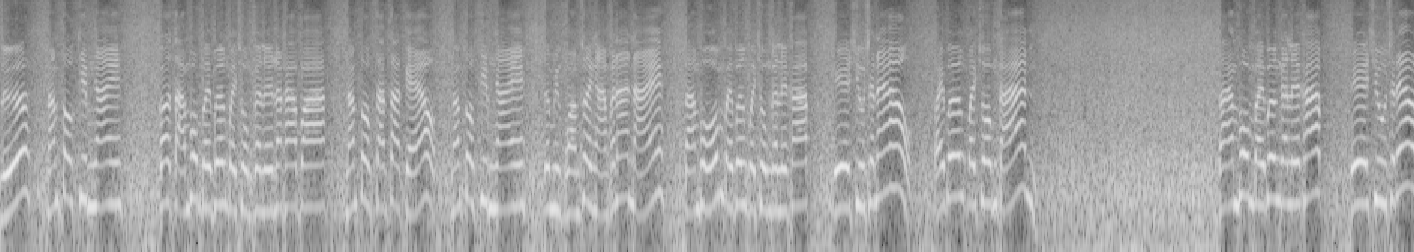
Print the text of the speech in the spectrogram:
หรือน้ำตกกิมไง ก็ตามผมไปเบิ้งไปชมกันเลยนะครับว่าน้ำตกซับซาแก้ว น้ำตกกิมไงจะมีความสวยงามขนาดไหน ตามผมไปเบิ้งไปชมกันเลยครับเอชิวชาแนลไปเบิ้งไปชมกัน ตามผมไปเบิ้งกันเลยครับเอชิวชาแนล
